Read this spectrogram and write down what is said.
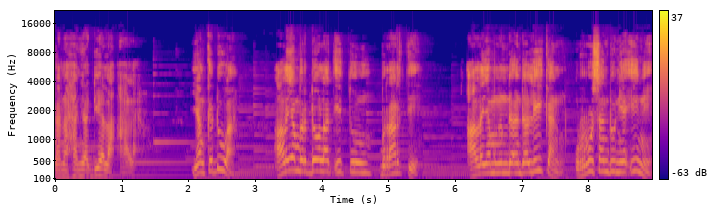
karena hanya Dialah Allah. Yang kedua, Allah yang berdolat itu berarti Allah yang mengendalikan urusan dunia ini.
